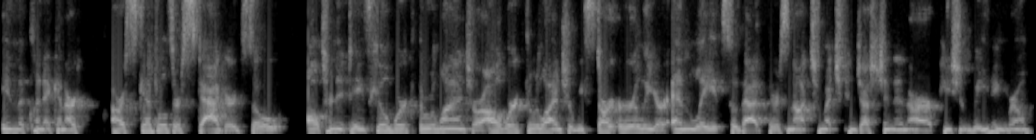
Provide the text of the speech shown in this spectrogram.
in the clinic and our our schedules are staggered. So alternate days he'll work through lunch or I'll work through lunch or we start early or end late so that there's not too much congestion in our patient waiting room.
